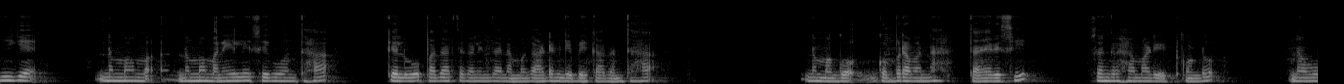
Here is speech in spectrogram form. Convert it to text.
ಹೀಗೆ ನಮ್ಮ ನಮ್ಮ ಮನೆಯಲ್ಲೇ ಸಿಗುವಂತಹ ಕೆಲವು ಪದಾರ್ಥಗಳಿಂದ ನಮ್ಮ ಗಾರ್ಡನ್ಗೆ ಬೇಕಾದಂತಹ ನಮ್ಮ ಗೊ, ಗೊಬ್ಬರವನ್ನು ತಯಾರಿಸಿ ಸಂಗ್ರಹ ಮಾಡಿ ಇಟ್ಕೊಂಡು ನಾವು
